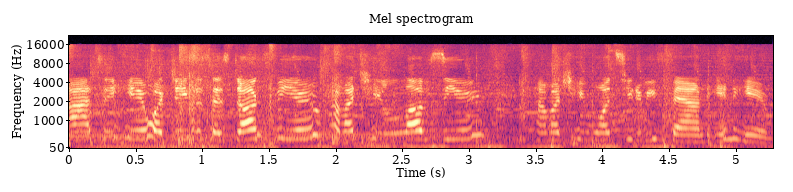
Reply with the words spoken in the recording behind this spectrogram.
uh, to hear what Jesus has done for you, how much he loves you, how much he wants you to be found in him.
